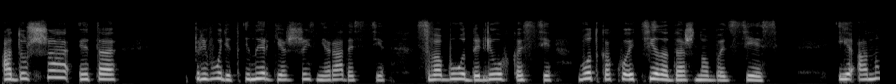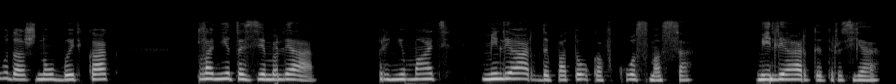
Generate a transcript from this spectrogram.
А душа – это приводит энергия жизни, радости, свободы, легкости. Вот какое тело должно быть здесь. И оно должно быть как планета Земля, принимать миллиарды потоков космоса. Миллиарды, друзья.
